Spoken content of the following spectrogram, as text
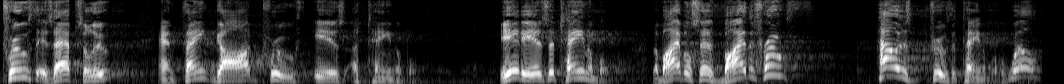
truth is absolute, and thank God, truth is attainable. It is attainable. The Bible says, buy the truth. How is truth attainable? Well,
